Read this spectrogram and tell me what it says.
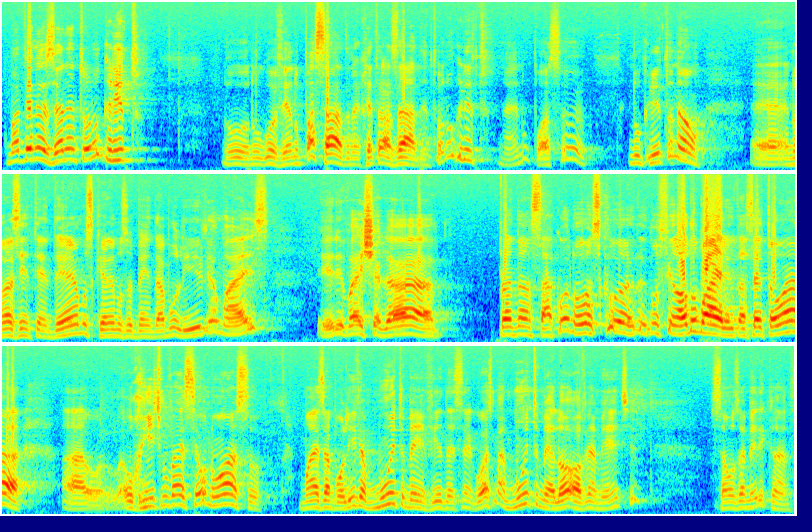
Como a Venezuela entrou no grito, no, no governo passado, né, retrasado, entrou no grito. Né, não posso, no grito não. É, nós entendemos, queremos o bem da Bolívia, mas ele vai chegar para dançar conosco no final do baile, tá certo? Então a, a, o ritmo vai ser o nosso. Mas a Bolívia é muito bem-vinda nesse negócio, mas muito melhor, obviamente, são os americanos.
